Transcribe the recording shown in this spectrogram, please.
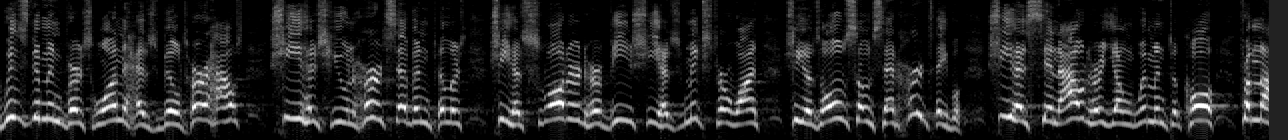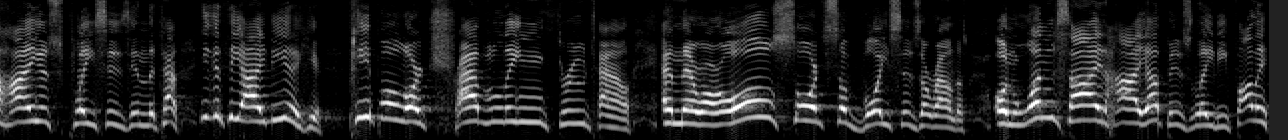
Wisdom in verse 1 has built her house. She has hewn her seven pillars. She has slaughtered her beasts. She has mixed her wine. She has also set her table. She has sent out her young women to call from the highest places in the town. You get the idea here. People are traveling through town, and there are all sorts of voices around us. On one side, high up, is Lady Folly.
